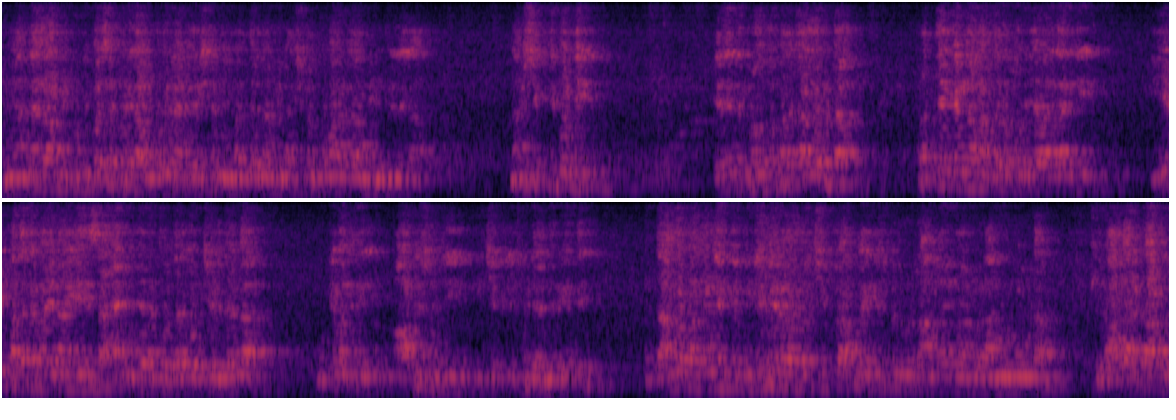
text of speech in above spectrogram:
మీ అన్నగా మీ కుటుంబ సభ్యుడిగా ఊరిన కృష్ణ మీ మధ్యలో మీ లక్ష్మణ్ కుమార్గా మీ ఎమ్మెల్యేగా నా శక్తి కొద్ది ఏదైతే ప్రభుత్వ పథకాల్లో కూడా ప్రత్యేకంగా మన ధర్మపురి జవహర్ గారికి ఏ పథకమైనా ఏ సహాయం చేయడం తొందరగా వచ్చే విధంగా ముఖ్యమంత్రి ఆఫీస్ నుంచి ఈ చెక్ ఇప్పించడం జరిగింది. దానిలో భాగంగా ఇంకా మిగిలిపోయిన చెక్లు అప్లై చేసుకుని కూడా రామాయణ వాళ్ళు రాని కూడా మీరు ఆధార్ కార్డు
